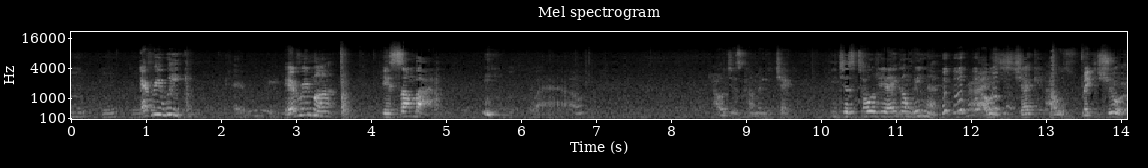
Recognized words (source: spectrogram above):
mm-hmm. every week, Every month is somebody. Wow. I was just coming to check. He just told you there ain't gonna be nothing. I was just checking. I was making sure.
